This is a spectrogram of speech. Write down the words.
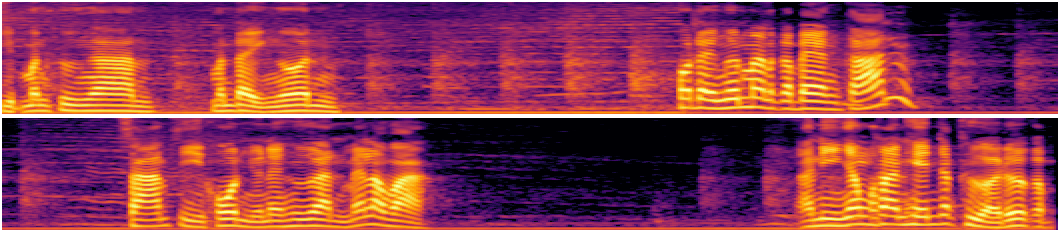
คลิปมันคืองาน มันได้เงินพอได้เงินมันก็แบ่งกันสามสี่คนอยู่ในเฮือนแม่ละวะอันนี้ยังพทันเห็นจักเถื่อเด้อกับ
